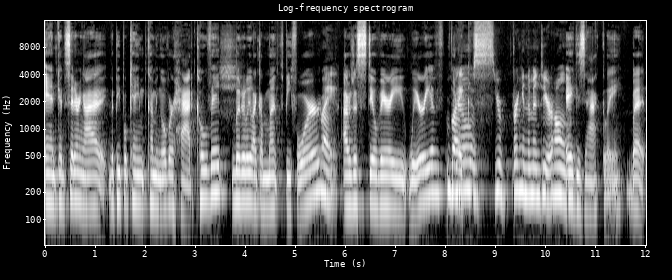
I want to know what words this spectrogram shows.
And considering I the people came coming over had COVID literally like a month before, Right. I was just still very weary of you right because you're bringing them into your home exactly. But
